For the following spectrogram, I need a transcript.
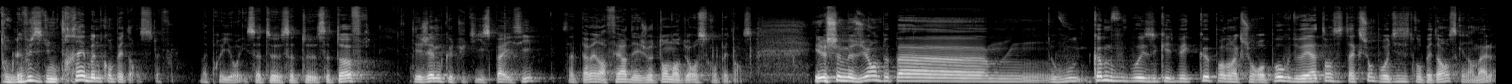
Donc la flûte, c'est une très bonne compétence, la flûte, a priori. Ça t'offre tes gemmes que tu n'utilises pas ici, ça te permet d'en faire des jetons d'endurance et compétences. Et le sur-mesure, on ne peut pas. Vous, comme vous pouvez les équiper que pendant l'action repos, vous devez attendre cette action pour utiliser cette compétence, ce qui est normal.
